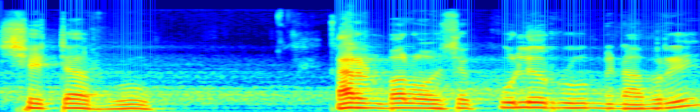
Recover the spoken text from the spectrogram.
সেটা রূপ। কারণ বলা হয়েছে কুলের রূপ মিনামরি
